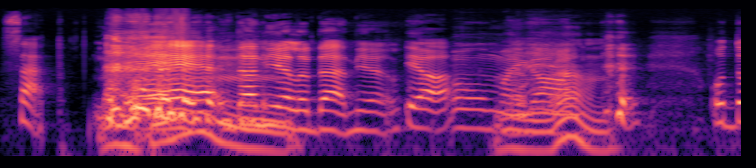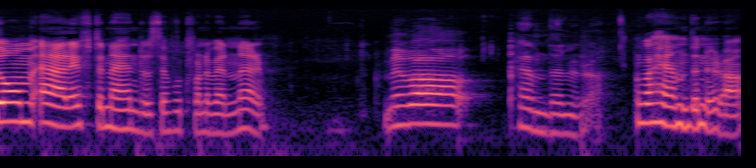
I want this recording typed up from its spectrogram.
Sapp. Nej, Daniel och Daniel. Ja. Oh my god. Och de är efter den här händelsen fortfarande vänner. Men vad hände nu då? Vad händer nu då?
